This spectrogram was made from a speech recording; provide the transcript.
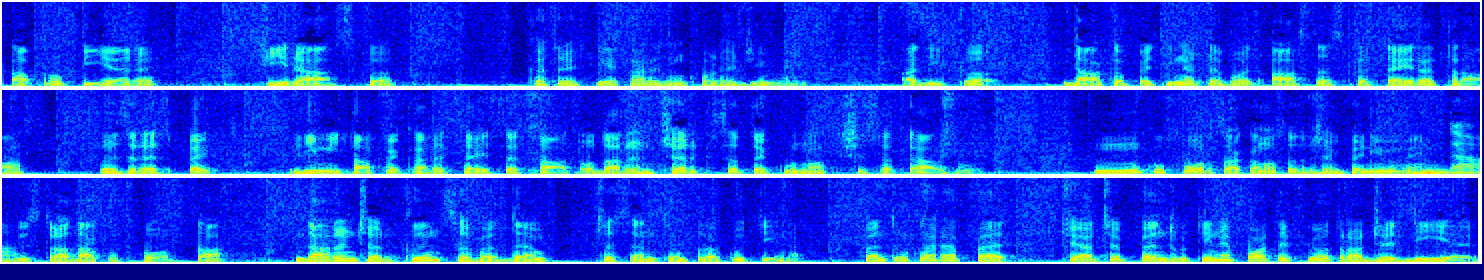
apropiere firească către fiecare din colegii mei. Adică, dacă pe tine te văd astăzi că te-ai retras, îți respect limita pe care ți-ai setat-o, dar încerc să te cunosc și să te ajut. Nu cu forța, că nu o să trecem pe nimeni da. strada cu forța, dar încercând să vedem ce se întâmplă cu tine. Pentru că, repet, ceea ce pentru tine poate fi o tragedie,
